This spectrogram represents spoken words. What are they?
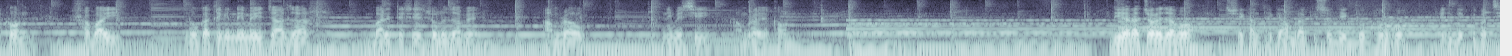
এখন সবাই নৌকা থেকে নেমেই যার যার বাড়িতে সে চলে যাবে, আমরাও নেমেছি, আমরা এখন দিয়ারা চলে যাব। সেখান থেকে আমরা কিছু দেখব, ঘুরবো। এই যে দেখতে পাচ্ছি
